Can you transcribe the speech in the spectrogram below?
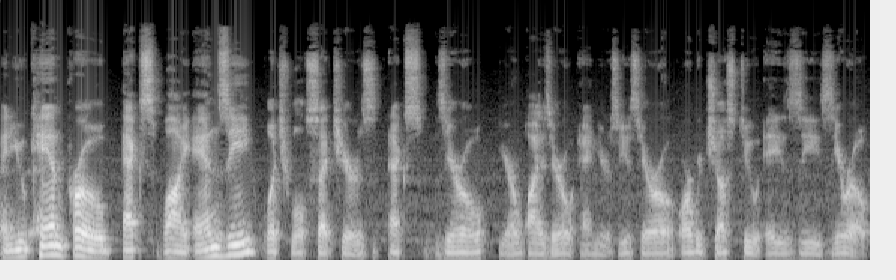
And you can probe X, Y, and Z, which will set your X0, your Y0, and your Z0, or we just do a Z0.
